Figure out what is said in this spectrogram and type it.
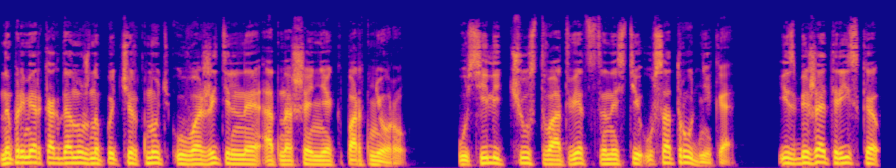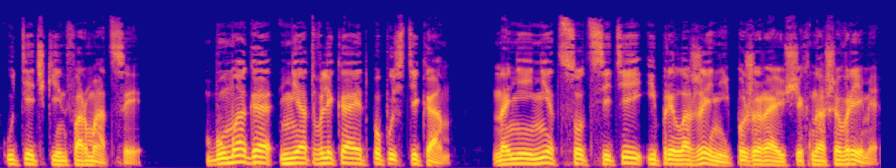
Например, когда нужно подчеркнуть уважительное отношение к партнеру, усилить чувство ответственности у сотрудника, избежать риска утечки информации – Бумага не отвлекает по пустякам. На ней нет соцсетей и приложений, пожирающих наше время.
